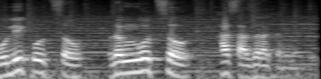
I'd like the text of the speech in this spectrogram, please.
होलिकोत्सव रंगोत्सव हा साजरा करण्यात येतो.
